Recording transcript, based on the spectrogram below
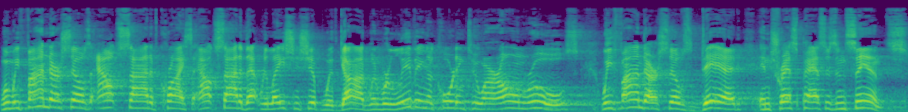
when we find ourselves outside of Christ, outside of that relationship with God, when we're living according to our own rules, we find ourselves dead in trespasses and sins.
